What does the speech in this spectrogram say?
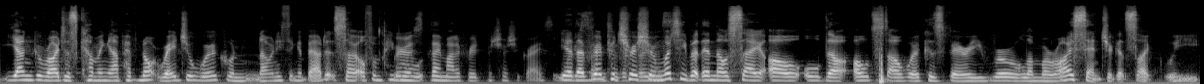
younger writers coming up have not read your work or know anything about it. So often people. Whereas they might have read Patricia Grace. Yeah, they've read Patricia and Witi, but then they'll say, oh, all the old style work is very rural and marae centric. It's like, well, you,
